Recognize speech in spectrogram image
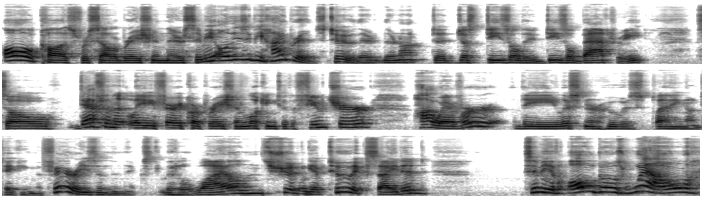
all cause for celebration there, Simi. Oh, these would be hybrids too. They're they're not uh, just diesel; they're diesel battery. So definitely, Ferry Corporation looking to the future. However, the listener who is planning on taking the ferries in the next little while shouldn't get too excited Simi, if all goes well,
